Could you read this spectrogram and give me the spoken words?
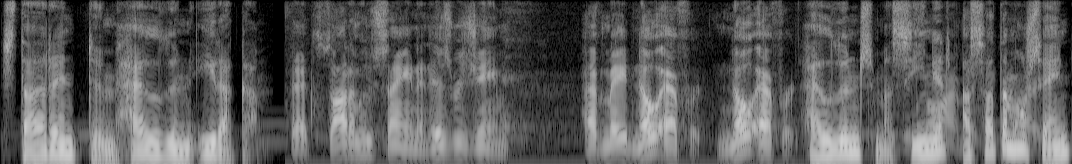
staðreindum hegðun Íraka. No effort, no effort. Hegðun sem að sínir að Saddam Hussein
